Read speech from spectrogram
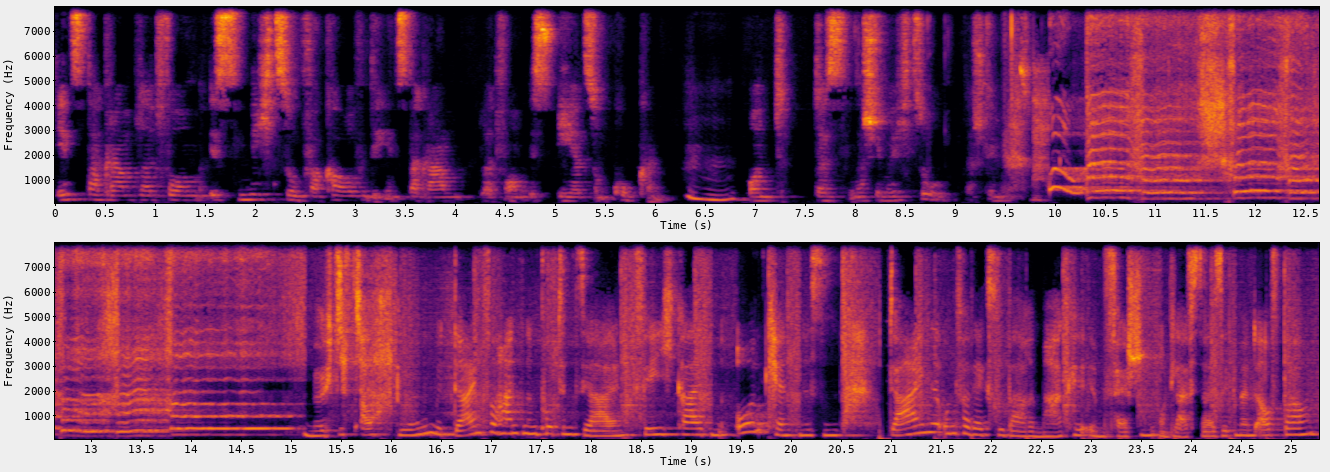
Instagram-Plattform ist nicht zum Verkaufen, die Instagram-Plattform ist eher zum Gucken. Mhm. Und das, da stimme ich zu. Da stimme ich zu. Möchtest auch du mit deinen vorhandenen Potenzialen, Fähigkeiten und Kenntnissen deine unverwechselbare Marke im Fashion- und Lifestyle-Segment aufbauen?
